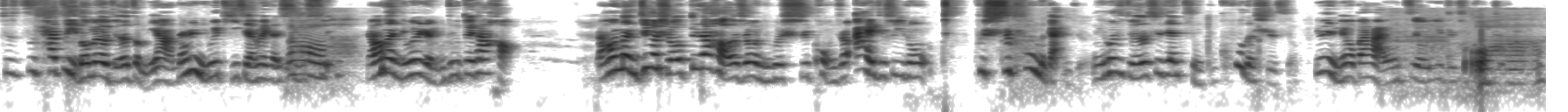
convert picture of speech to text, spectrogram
就是自他自己都没有觉得怎么样，但是你会提前为他心碎，然后呢，你就会忍不住对他好，然后呢，你这个时候对他好的时候，你就会失控。你知道，爱就是一种会失控的感觉，你会觉得是件挺不酷的事情，因为你没有办法用自由意志去控制它。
